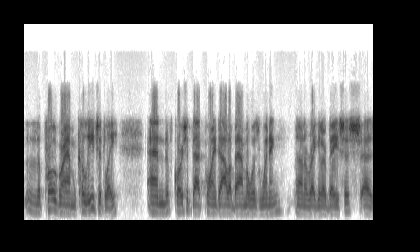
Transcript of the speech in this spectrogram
the program collegiately. And of course, at that point, Alabama was winning on a regular basis, as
